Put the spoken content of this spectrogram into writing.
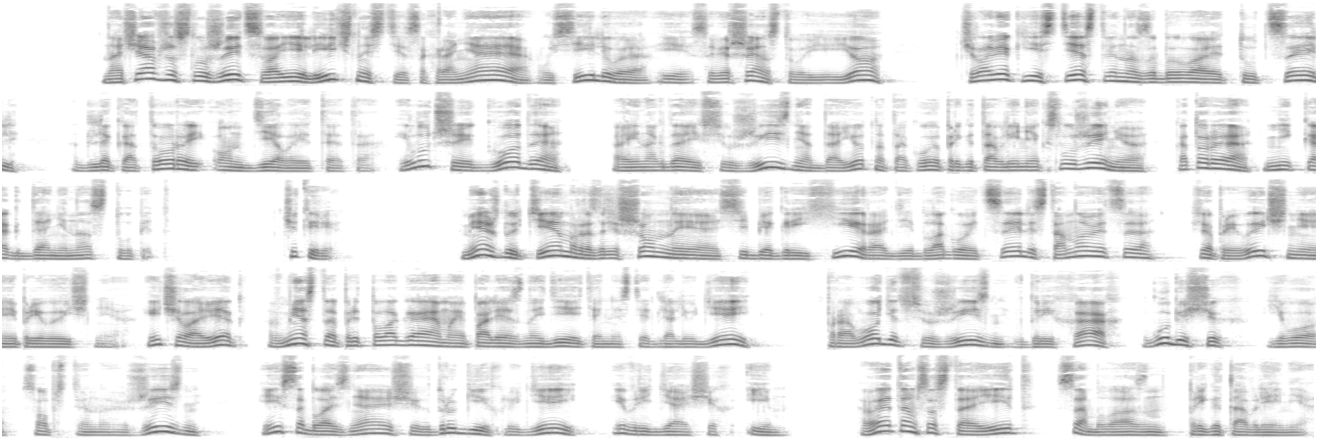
Начав же служить своей личности, сохраняя, усиливая и совершенствуя ее, человек естественно забывает ту цель, для которой он делает это, и лучшие годы, а иногда и всю жизнь отдает на такое приготовление к служению, которое никогда не наступит. 4. Между тем, разрешенные себе грехи ради благой цели становятся все привычнее и привычнее, и человек вместо предполагаемой полезной деятельности для людей проводит всю жизнь в грехах, губящих его собственную жизнь и соблазняющих других людей и вредящих им. В этом состоит соблазн приготовления.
